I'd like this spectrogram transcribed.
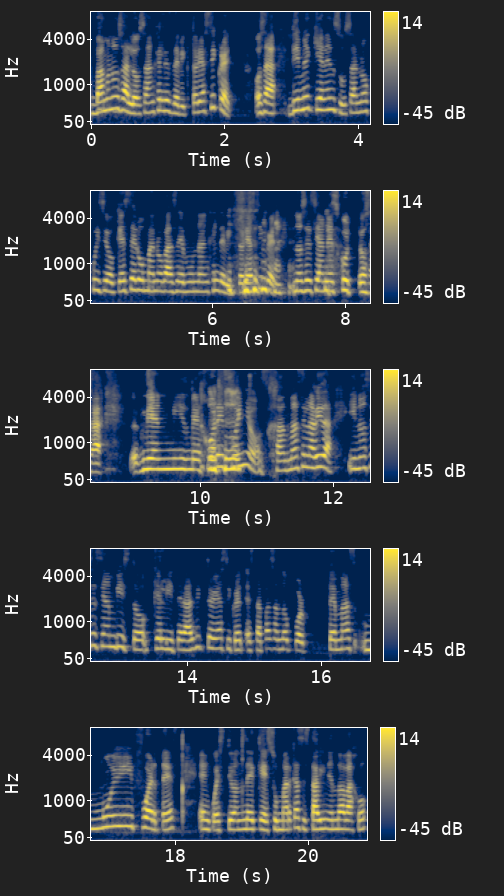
vámonos a Los Ángeles de Victoria's Secret. O sea, dime quién en su sano juicio, qué ser humano va a ser un ángel de Victoria's Secret. No sé si han escuchado, o sea, ni en mis mejores sueños, jamás en la vida. Y no sé si han visto que literal Victoria's Secret está pasando por temas muy fuertes en cuestión de que su marca se está viniendo abajo,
